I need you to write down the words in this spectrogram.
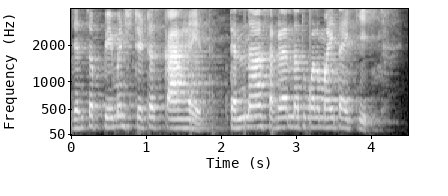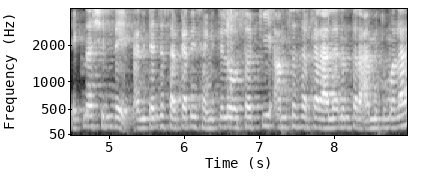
ज्यांचं पेमेंट स्टेटस काय आहेत त्यांना सगळ्यांना तुम्हाला माहीत आहे की एकनाथ शिंदे आणि त्यांच्या सरकारने सांगितलेलं होतं की आमचं सरकार आल्यानंतर आम्ही तुम्हाला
